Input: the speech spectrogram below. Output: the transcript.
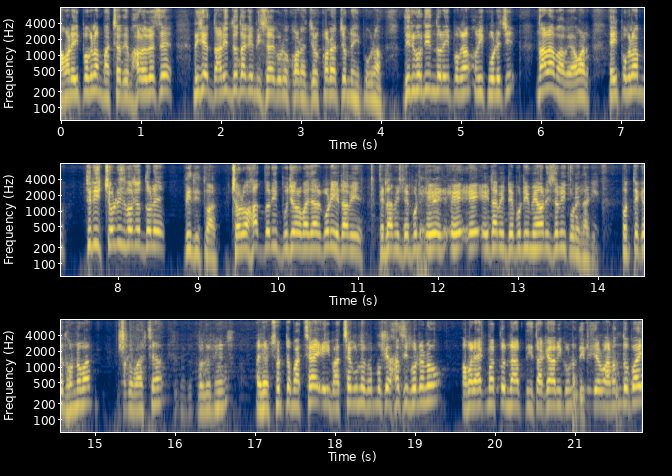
আমার এই প্রোগ্রাম বাচ্চাদের ভালোবেসে নিজের দারিদ্রতাকে বিষয়গুলো করার জন্য করার জন্য এই প্রোগ্রাম। দীর্ঘদিন ধরে এই প্রোগ্রাম আমি করেছি। নানাভাবে আমার এই প্রোগ্রাম তিরিশ চল্লিশ বছর ধরে বিদিত আর। চলো হাত ধরি পুজোর বাজার করি এটা আমি এটা আমি ডেপুটি এটা আমি ডেপুটি মেয়র হিসেবেই করে থাকি। প্রত্যেককে ধন্যবাদ। ছোট বাচ্চা বলে নিয়ে। আচ্ছা ছোট্ট বাচ্চা এই বাচ্চাগুলো মুখে হাসি ফোটানো। আমার একমাত্র নাতনি তাকে আমি কোনো দিনই যেমন আনন্দ পাই।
